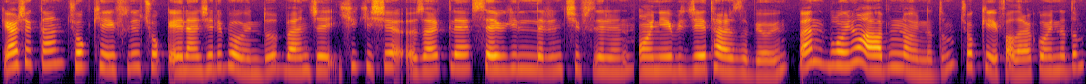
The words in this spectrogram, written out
Gerçekten çok keyifli, çok eğlenceli bir oyundu. Bence iki kişi özellikle sevgililerin, çiftlerin oynayabileceği tarzda bir oyun. Ben bu oyunu abimle oynadım. Çok keyif alarak oynadım.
